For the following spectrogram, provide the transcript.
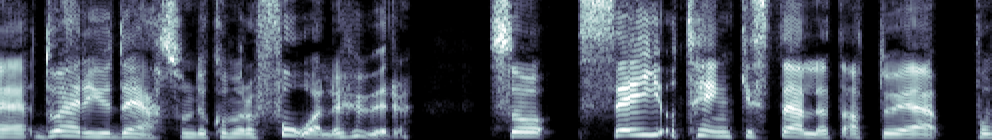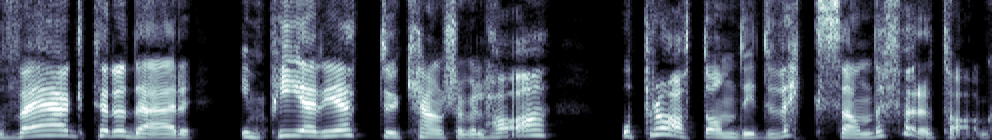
Eh, då är det ju det som du kommer att få, eller hur? Så säg och tänk istället att du är på väg till det där imperiet du kanske vill ha och prata om ditt växande företag.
